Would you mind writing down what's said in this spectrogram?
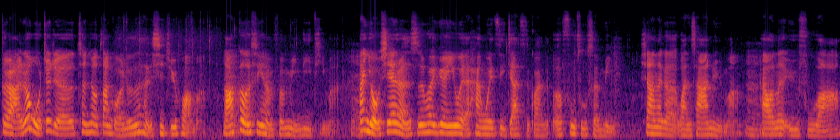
对啊，然后我就觉得春秋战国人就是很戏剧化嘛，然后个性很分明立体嘛。那有些人是会愿意为了捍卫自己价值观而付出生命，像那个晚沙女嘛，还有那个渔夫啊，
